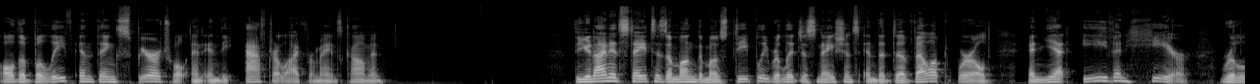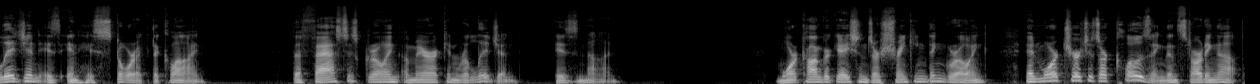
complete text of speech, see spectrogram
although belief in things spiritual and in the afterlife remains common. The United States is among the most deeply religious nations in the developed world, and yet, even here, religion is in historic decline. the fastest growing American religion is none. More congregations are shrinking than growing, and more churches are closing than starting up.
